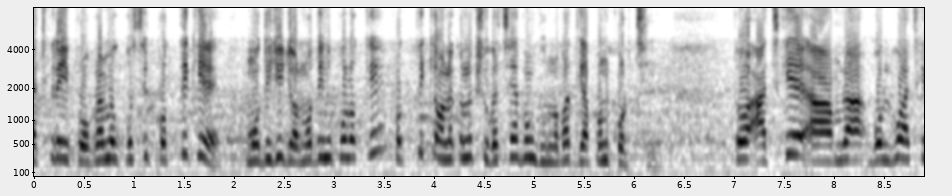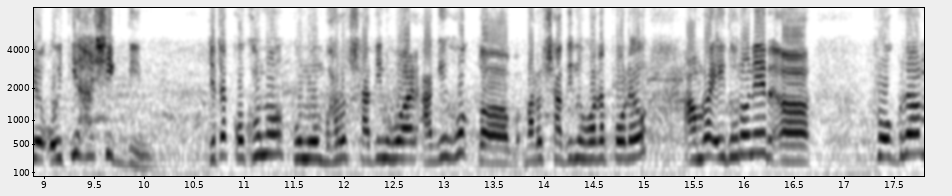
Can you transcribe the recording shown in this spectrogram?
আজকের এই প্রোগ্রামে উপস্থিত প্রত্যেকে মোদিজির জন্মদিন উপলক্ষে প্রত্যেককে অনেক অনেক শুভেচ্ছা এবং ধন্যবাদ জ্ঞাপন করছি। তো আজকে আমরা বলব আজকে ঐতিহাসিক দিন, যেটা কখনো কোনো ভারত স্বাধীন হওয়ার আগে হোক ভারত স্বাধীন হওয়ার পরেও আমরা এই ধরনের প্রোগ্রাম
